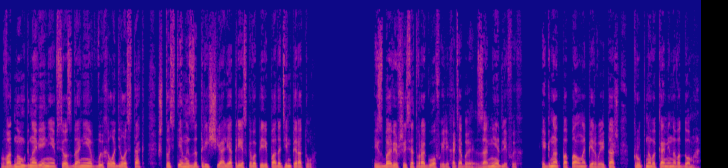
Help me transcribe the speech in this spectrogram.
В одно мгновение все здание выхолодилось так, что стены затрещали от резкого перепада температур. Избавившись от врагов или хотя бы замедлив их, Игнат попал на первый этаж крупного каменного дома.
